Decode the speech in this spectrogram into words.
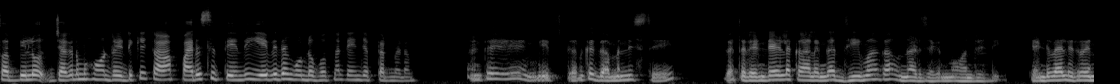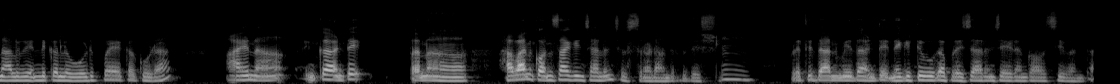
సభ్యులు జగన్మోహన్ రెడ్డికి పరిస్థితి ఏంది? ఏ విధంగా ఉండబోతుందంటే ఏం చెప్తారు మేడం? అంటే మీరు కనుక గమనిస్తే గత రెండేళ్ళ కాలంగా ధీమాగా ఉన్నాడు జగన్మోహన్ రెడ్డి. రెండు వేల ఇరవై నాలుగు ఎన్నికల్లో ఓడిపోయాక కూడా ఆయన ఇంకా అంటే తన హవాని కొనసాగించాలని చూస్తున్నాడు ఆంధ్రప్రదేశ్లో. ప్రతి దాని మీద అంటే నెగిటివ్గా ప్రచారం చేయడం కావచ్చు ఇవంతా.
